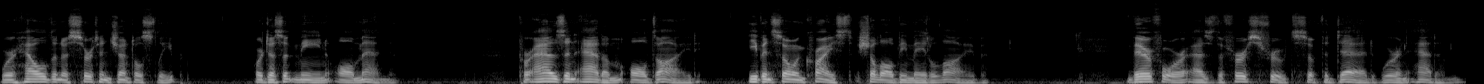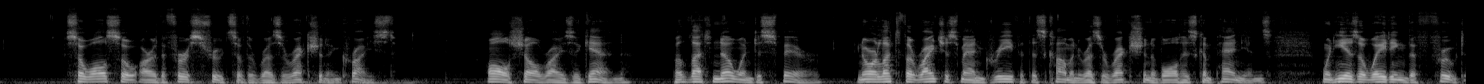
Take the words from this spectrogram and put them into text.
were held in a certain gentle sleep? or does it mean all men? For as in Adam all died, even so in Christ shall all be made alive. Therefore, as the firstfruits of the dead were in Adam, so also are the firstfruits of the resurrection in Christ. All shall rise again, but let no one despair, nor let the righteous man grieve at this common resurrection of all his companions, when he is awaiting the fruit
